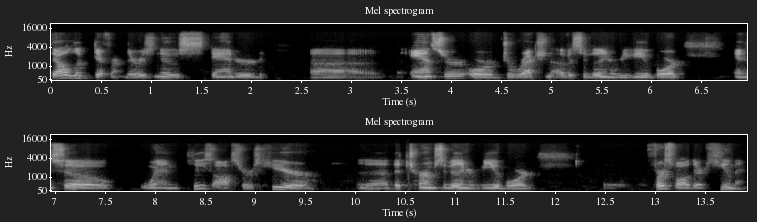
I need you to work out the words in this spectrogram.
they all look different. There is no standard uh, answer or direction of a civilian review board, and so when police officers hear the, the term civilian review board, first of all, they're human,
